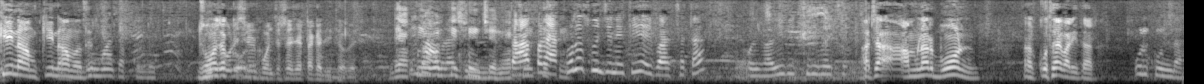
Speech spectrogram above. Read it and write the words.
কি নাম কি নাম ওদের ঝুমা চক্রবর্তী। ঝুমা চক্র বলেছিলেন পঞ্চাশ হাজার টাকা দিতে হবে। এখন আবার কি শুনছেন তারপর এখনও শুনছি নাকি এই বাচ্চাটা? ওইভাবেই বিক্রি হয়েছে। আচ্ছা আপনার বোন আহ, কোথায় বাড়ি তার? উলকুন্ডা।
